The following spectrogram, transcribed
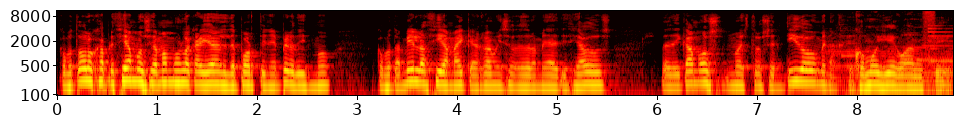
Como todos los que apreciamos y amamos la calidad en el deporte y en el periodismo, como también lo hacía Michael Robinson desde los mediaticiados, le dedicamos nuestro sentido homenaje. ¿Cómo llego a Anfield?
